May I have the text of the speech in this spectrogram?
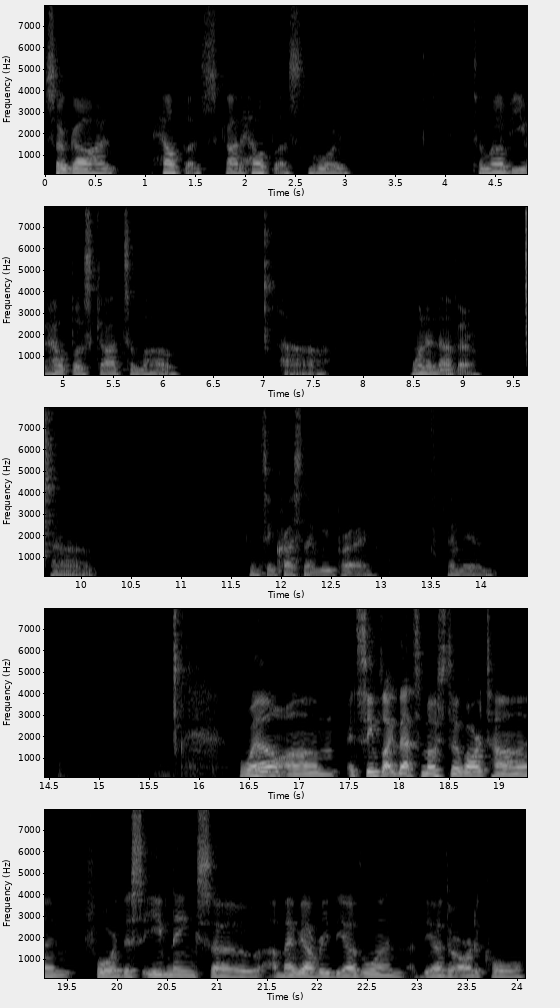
So God, help us. God, help us, Lord, to love you. Help us, God, to love uh, one another. Um, it's in Christ's name we pray. Amen. Well, um, it seems like that's most of our time for this evening. So uh, maybe I'll read the other one, the other article,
